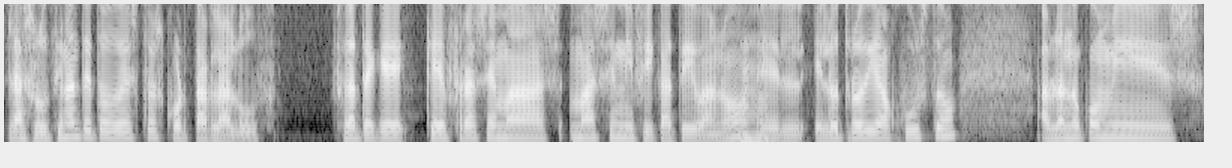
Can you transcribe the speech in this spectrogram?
la solución ante todo esto es cortar la luz. Fíjate qué, qué frase más, más significativa, ¿no? el, el, otro día justo, hablando con mis,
